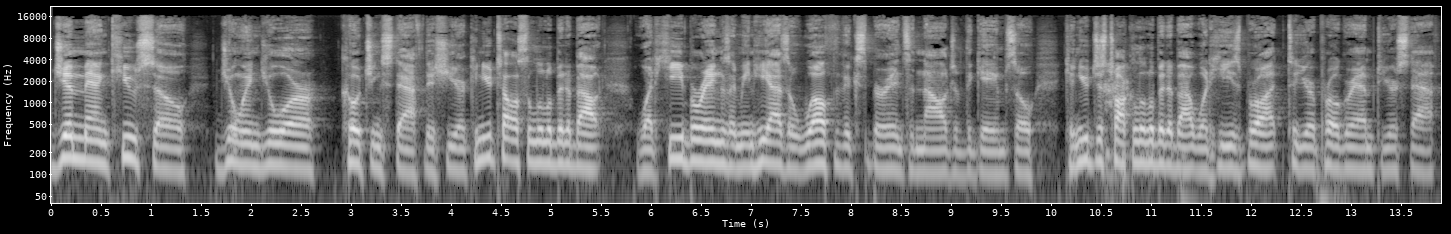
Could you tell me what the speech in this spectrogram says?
Jim Mancuso joined your coaching staff this year. Can you tell us a little bit about what he brings? I mean, he has a wealth of experience and knowledge of the game. So, can you just talk a little bit about what he's brought to your program, to your staff?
